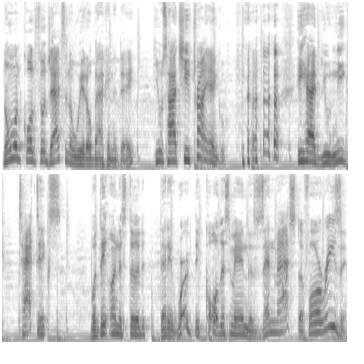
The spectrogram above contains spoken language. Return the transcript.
No one called Phil Jackson a weirdo back in the day. He was high chief triangle. he had unique tactics, but they understood that it worked. They called this man the Zen master for a reason.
